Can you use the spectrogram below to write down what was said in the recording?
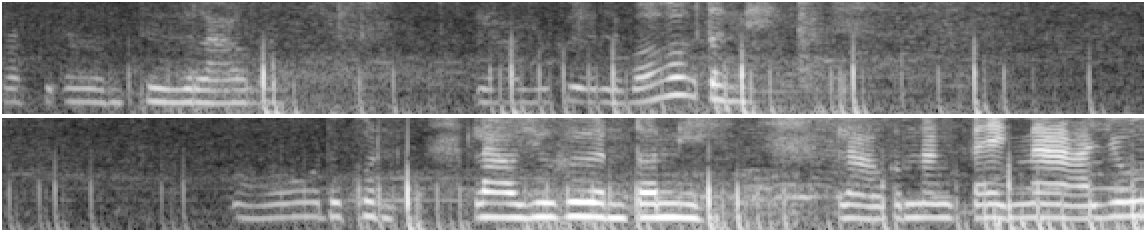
กาสิเอิ้นซื้อลาวเนาะลาวอยู่เฮือนแล้วบ่ตอนนี้ โอ้ทุกคนลาวอยู่เฮือนตอนนี้ลาวกำลังแต่งหน้าอยู่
